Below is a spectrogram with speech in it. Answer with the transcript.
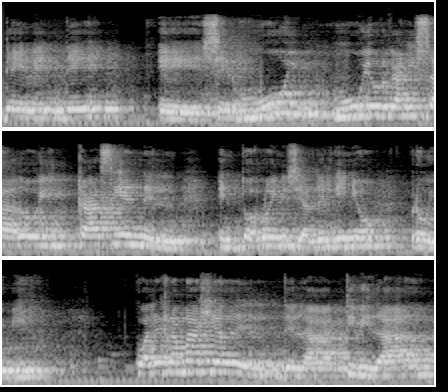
debe de eh, ser muy, muy organizado y casi en el entorno inicial del niño prohibido. ¿Cuál es la magia de, la actividad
